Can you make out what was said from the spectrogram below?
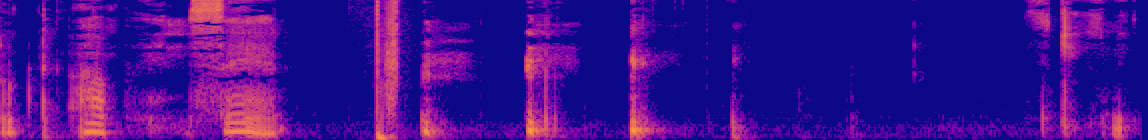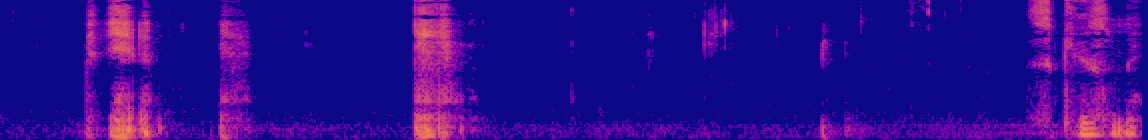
looked up and said, Excuse me. Excuse me.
